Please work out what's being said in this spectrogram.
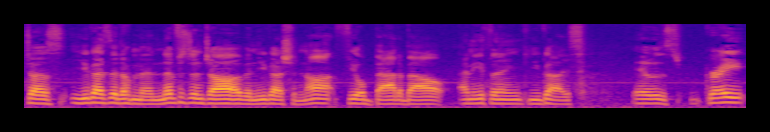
Just you guys did a magnificent job, and you guys should not feel bad about anything. You guys, it was great,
